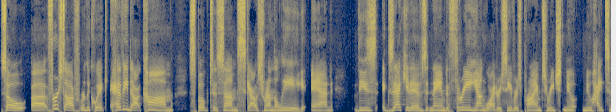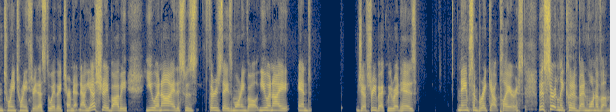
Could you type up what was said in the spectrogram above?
So uh, first off, really quick, heavy.com spoke to some scouts around the league and these executives named three young wide receivers primed to reach new new heights in 2023. That's the way they termed it. Now, yesterday, Bobby, you and I, this was Thursday's morning vault. You and I and Jeff Zrebiec, we read his name some breakout players. This certainly could have been one of them.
